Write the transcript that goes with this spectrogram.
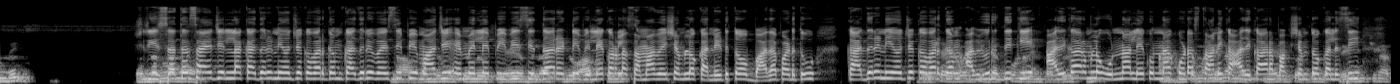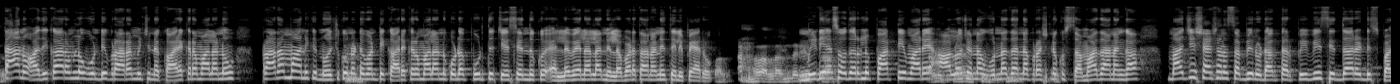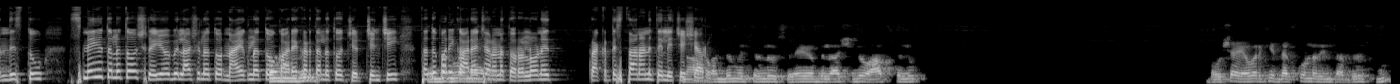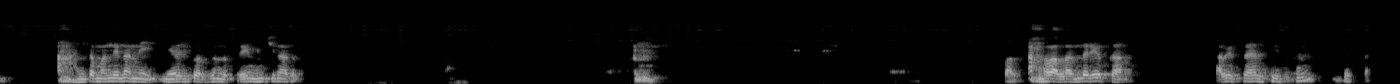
ఉంది శ్రీ సత్యసాయి జిల్లా కదిరి నియోజకవర్గం కదిరి వైసీపీ మాజీ ఎమ్మెల్యే పివి సిద్ధారెడ్డి విలేకరుల సమావేశంలో కన్నీటితో బాధపడుతూ కదిరి నియోజకవర్గం అభివృద్ధికి అధికారంలో ఉన్నా లేకున్నా కూడా స్థానిక అధికార పక్షంతో కలిసి తాను అధికారంలో ఉండి ప్రారంభించిన కార్యక్రమాలను ప్రారంభానికి నోచుకున్నటువంటి కార్యక్రమాలను కూడా పూర్తి చేసేందుకు ఎల్లవేళలా నిలబడతానని తెలిపారు. మీడియా సోదరులు పార్టీ మారే ఆలోచన ఉన్నదన్న ప్రశ్నకు సమాధానంగా మాజీ శాసనసభ్యులు డాక్టర్ పివి సిద్ధారెడ్డి స్పందిస్తూ స్నేహితులతో శ్రేయోభిలాషులతో నాయకులతో కార్యకర్తలతో చర్చించి తదుపరి కార్యాచరణ త్వరలోనే ప్రకటిస్తానని తెలియజేశారు బంధుమిత్రులు శ్రేయోభిలాషులు ఆప్తులు. బహుశా ఎవరికి దక్కుండదు ఇంత అదృష్టం. అంతమంది నన్ను నియోజకవర్గంలో ప్రేమించినారు. వాళ్ళ- వాళ్ళందరి యొక్క అభిప్రాయాలు తీసుకొని చెప్తాను.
